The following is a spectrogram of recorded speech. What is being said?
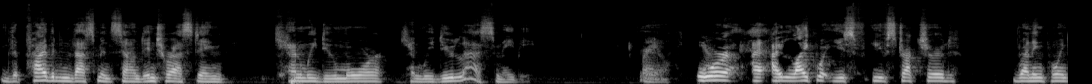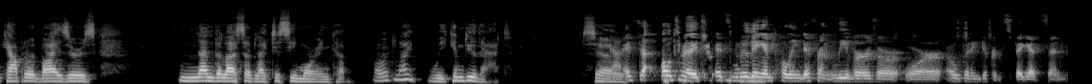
the private investments sound interesting can we do more? Can we do less? Maybe. Right. You know? yeah. Or I, I, like what you, you've structured, running point capital advisors. Nonetheless, I'd like to see more income. I would like, we can do that. So yeah, it's ultimately it's, it's moving and pulling different levers or, or opening different spigots and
